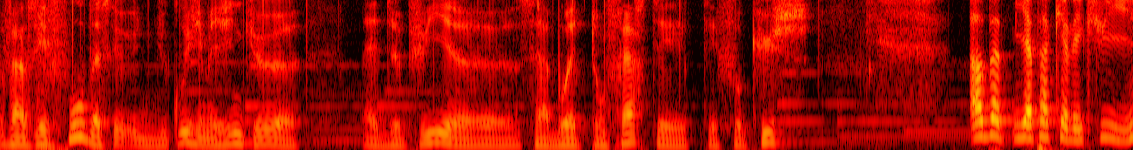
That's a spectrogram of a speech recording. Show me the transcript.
enfin, c'est fou parce que du coup, j'imagine que euh, bah, depuis, euh, ça a beau être ton frère, t'es t'es focus. Ah bah, il n'y a pas qu'avec lui.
